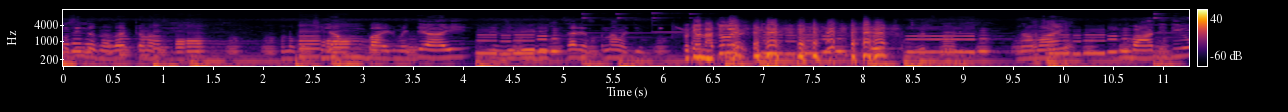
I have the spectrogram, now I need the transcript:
তো চিন্তা ধারা কেন আছে? মনে করছিলাম বাড়ির মধ্যে আই সারি আজকে নামাই দিব। নামাই বাঁধি দিও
